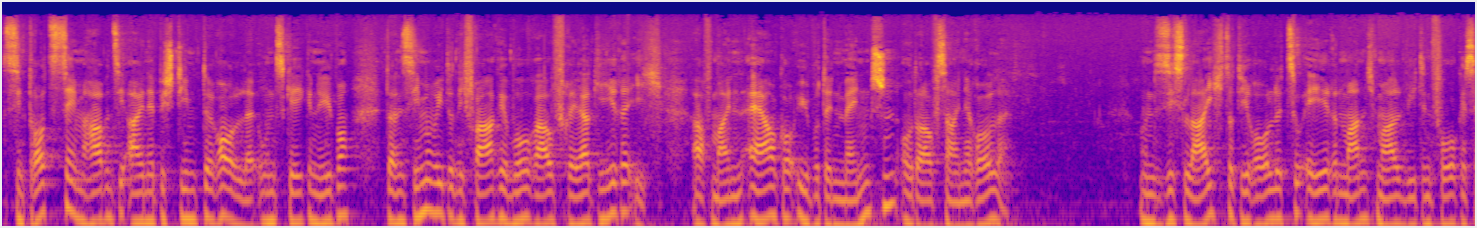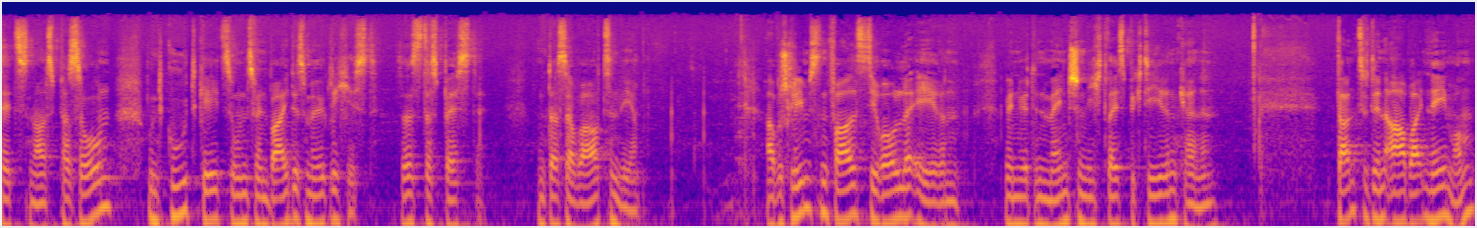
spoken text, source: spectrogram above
sind trotzdem haben sie eine bestimmte Rolle uns gegenüber. Dann ist immer wieder die Frage, worauf reagiere ich? Auf meinen Ärger über den Menschen oder auf seine Rolle? Und es ist leichter, die Rolle zu ehren manchmal wie den Vorgesetzten als Person. Und gut geht es uns, wenn beides möglich ist. Das ist das Beste. Und das erwarten wir. Aber schlimmstenfalls die Rolle ehren, wenn wir den Menschen nicht respektieren können. Dann zu den Arbeitnehmern.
